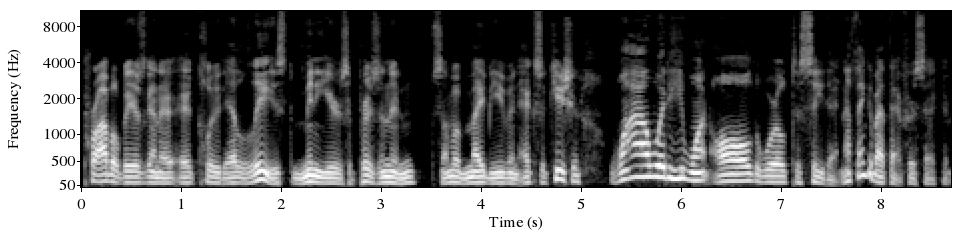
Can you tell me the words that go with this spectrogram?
probably is going to include at least many years of prison and some of them maybe even execution. Why would he want all the world to see that? Now think about that for a second.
